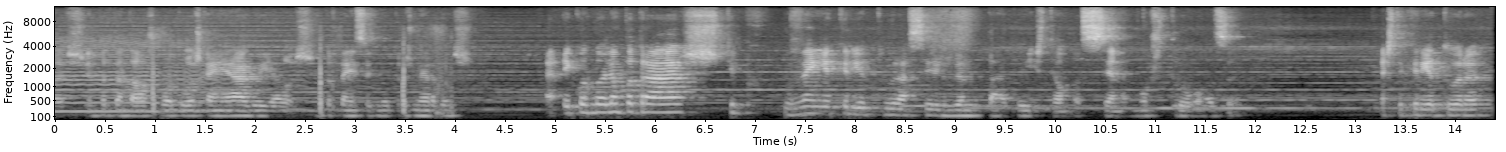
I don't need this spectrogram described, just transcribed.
mas entretanto há uns coatoas caem em água e elas entretêm-se com outras merdas. Ah, E quando olham para trás, tipo, vem a criatura a ser dentro de água e isto é uma cena monstruosa. Esta criatura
